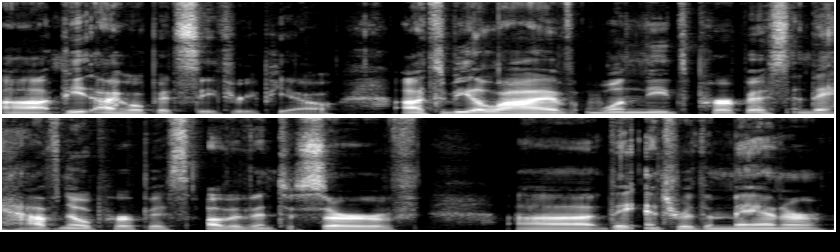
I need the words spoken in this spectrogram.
Uh, Pete, I hope it's C3PO. Uh, to be alive, one needs purpose, and they have no purpose other than to serve. Uh, they enter the manor.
